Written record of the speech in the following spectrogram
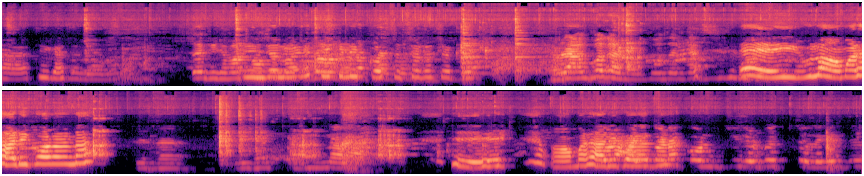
হ্যাঁ ঠিক আছে তিনজন মিলে পিকনিক করছে ছোট ছোট। রাখব কেন ওদের কাছে? এই এইগুলো আমার হাড়ি করা না। আমার হাড়ি করা চলে গেছে।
